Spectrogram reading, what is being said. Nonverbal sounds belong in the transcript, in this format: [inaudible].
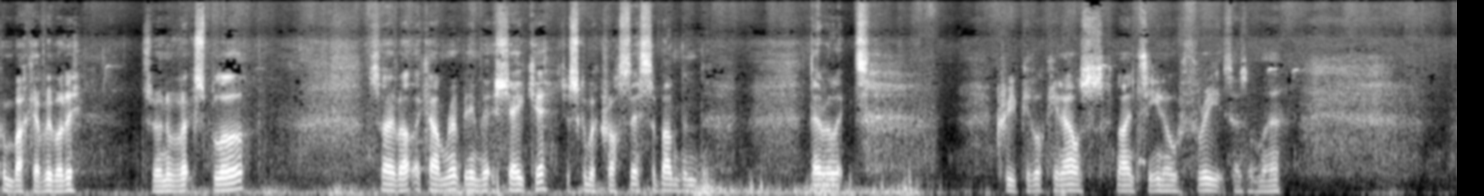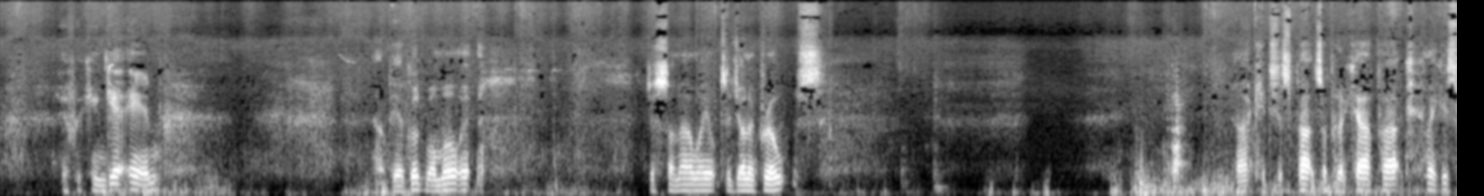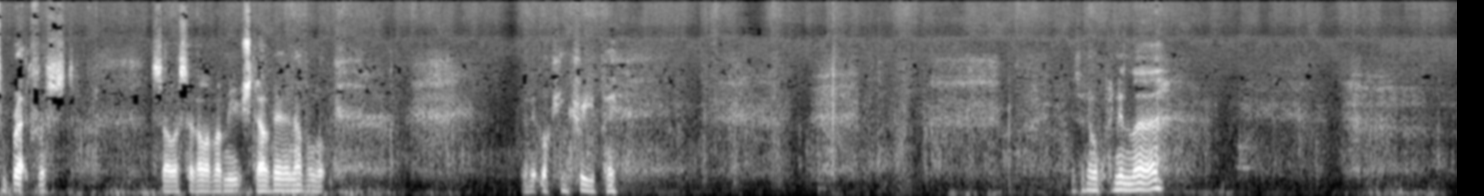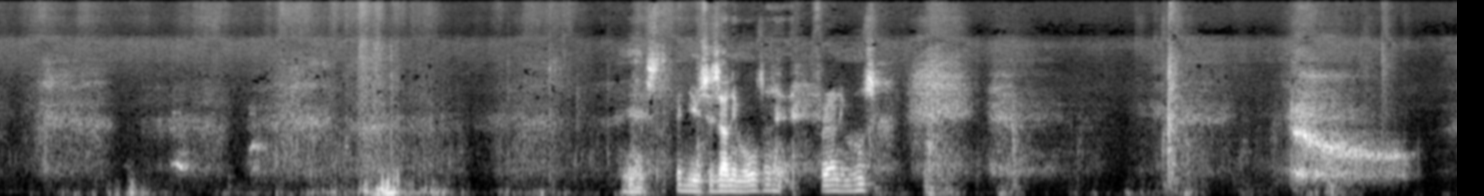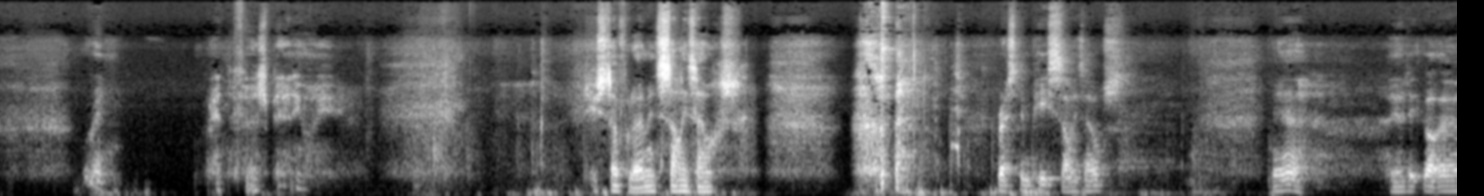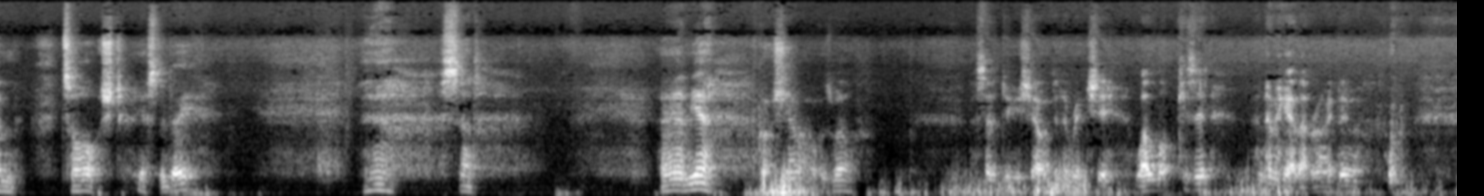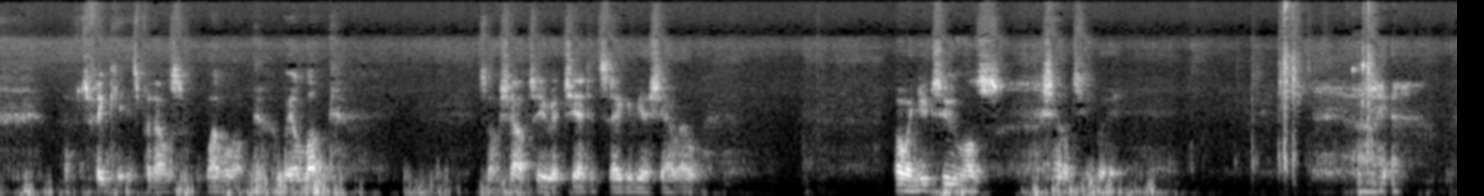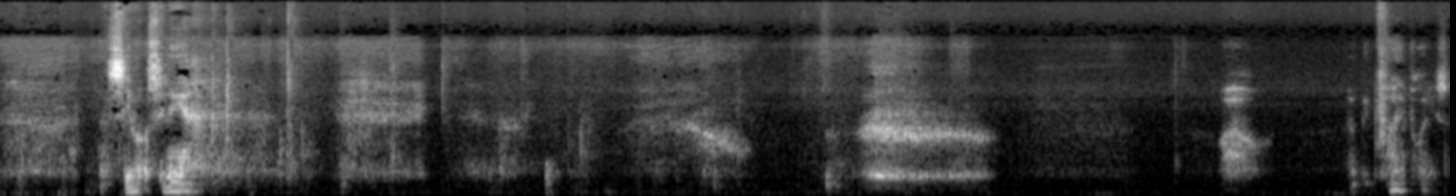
Welcome back everybody to another explore. Sorry about the camera being a bit shaky. Just come across this abandoned derelict creepy looking house 1903 it says on there. If we can get in that'd be a good one won't it? Just on our way up to John O'Groats. Kids just parked up in a car park [laughs] making some breakfast. So I said I'll have a mooch down here and have a look. With it looking creepy. There's an opening there. Yeah, it's been used as animals, hasn't it? For animals. We're in, we're in the first bit anyway. Used to have them in Sally's house. [coughs] Rest in peace, Sally's house. Yeah, I heard it got um, torched yesterday. Yeah, sad. Um, yeah, I've got a shout out as well. I said do your shout out the Richie Wellock, is it? I never get that right, do I? Think it is pronounced Wellock, Wheellock. So shout out to you, Richie. I did say give you a shout out. Oh, and you too was. Shout out to you, buddy. Let's see what's in here. Wow, a big fireplace.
